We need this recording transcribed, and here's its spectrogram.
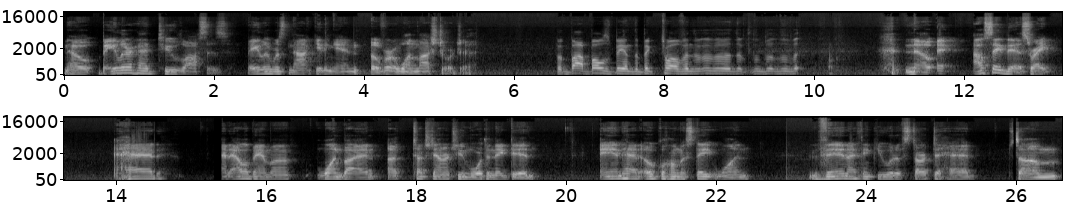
No, Baylor had two losses. Baylor was not getting in over a one loss Georgia. But Bob Bowlsby being the Big 12 and the, the, the, the, No, eh, I'll say this right. Had had Alabama won by a touchdown or two more than they did, and had Oklahoma State won, then I think you would have started to had some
